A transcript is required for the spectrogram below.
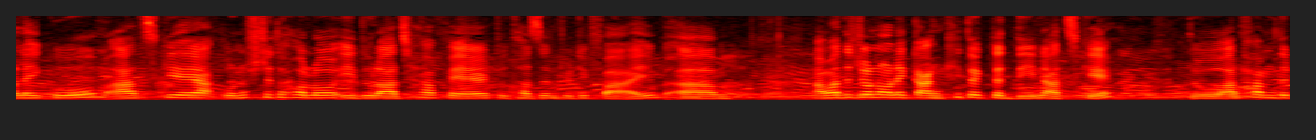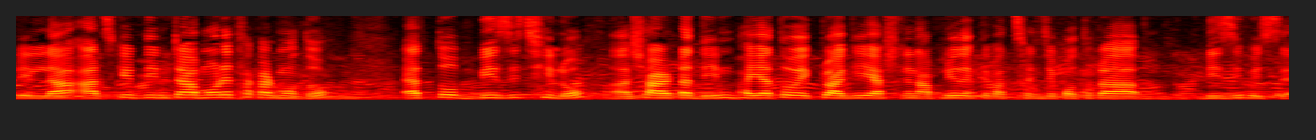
আলাইকুম। আজকে অনুষ্ঠিত হলো ঈদুল আজহা ফেয়ার টু আমাদের জন্য অনেক কাঙ্ক্ষিত একটা দিন আজকে। তো আলহামদুলিল্লাহ, আজকের দিনটা মনে থাকার মতো। এত বিজি ছিল সারাটা দিন। ভাইয়া তো একটু আগেই আসলেন, আপনিও দেখতে পাচ্ছেন যে কতটা বিজি হয়েছে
